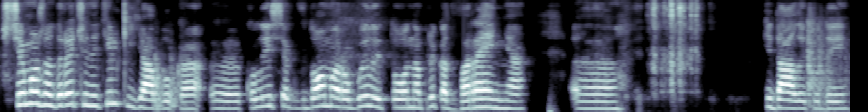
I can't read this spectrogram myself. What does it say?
Ще можна, до речі, не тільки яблука. Е, колись як вдома робили, то, наприклад, варення е, кидали туди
